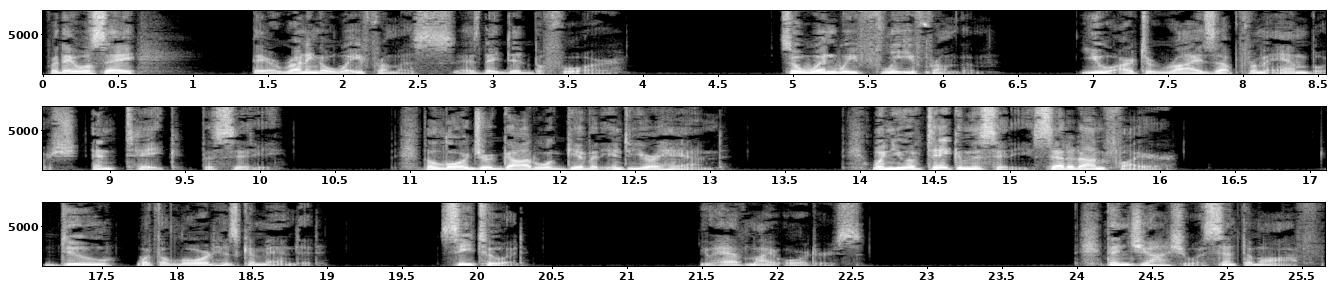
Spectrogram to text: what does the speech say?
For they will say they are running away from us as they did before. So when we flee from them you are to rise up from ambush and take the city. The lord your god will give it into your hand. When you have taken the city set it on fire. Do what the lord has commanded. See to it. You have my orders. Then joshua sent them off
